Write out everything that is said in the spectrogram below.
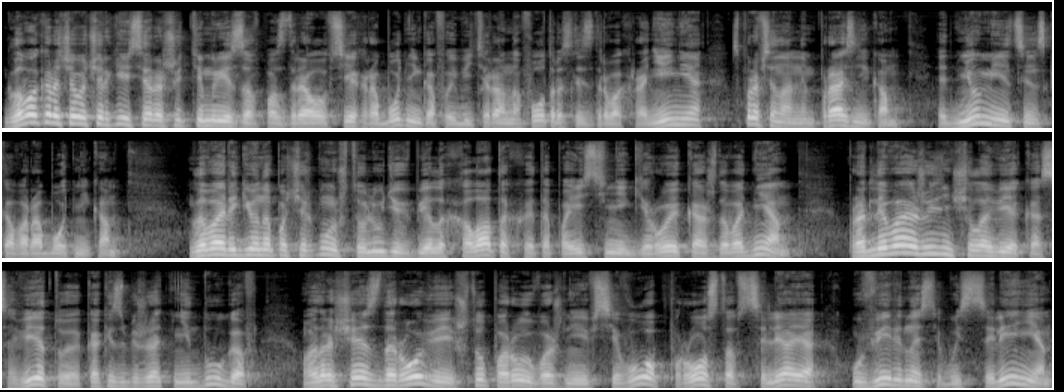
Глава Карачаева-Черкесии Рашид Тимрезов поздравил всех работников и ветеранов отрасли здравоохранения с профессиональным праздником – Днем медицинского работника. Глава региона подчеркнул, что люди в белых халатах – это поистине герои каждого дня. Продлевая жизнь человека, советуя, как избежать недугов, возвращая здоровье и, что порой важнее всего, просто вселяя уверенность в исцеление,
